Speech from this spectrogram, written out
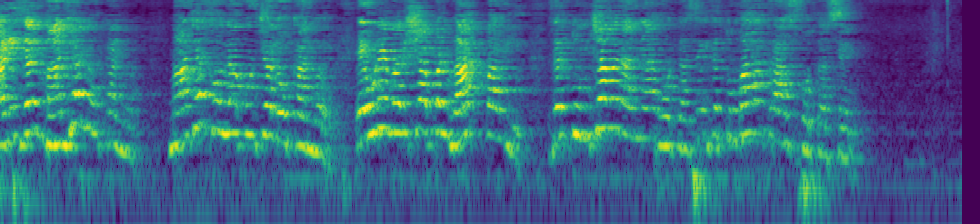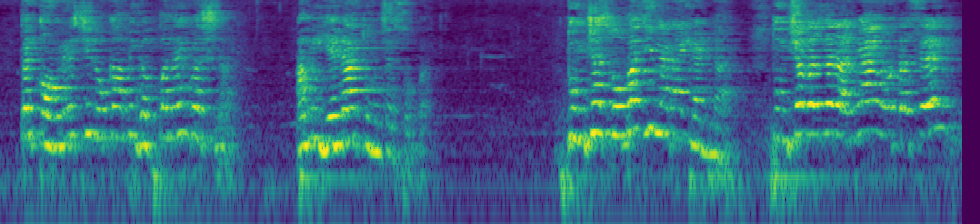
आणि जर माझ्या लोकांवर माझ्या सोलापूरच्या लोकांवर एवढे वर्ष आपण वाट पाहिली जर तुमच्यावर अन्याय होत असेल जर तुम्हाला त्रास होत असेल तर काँग्रेसची लोक आम्ही गप्प नाही बसणार. आम्ही येणार तुमच्यासोबत. तुमच्यासोबत ही लढाई लढणार तुमच्यावर जर अन्याय होत असेल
